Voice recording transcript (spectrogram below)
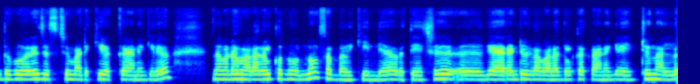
ഇതുപോലെ ജസ്റ്റ് മടക്കി വെക്കുകയാണെങ്കിൽ നമ്മുടെ വളകൾക്കൊന്നും ഒന്നും സംഭവിക്കില്ല. പ്രത്യേകിച്ച് ഗ്യാരണ്ടി ഉള്ള വളകൾക്കൊക്കെ ആണെങ്കിൽ ഏറ്റവും നല്ല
